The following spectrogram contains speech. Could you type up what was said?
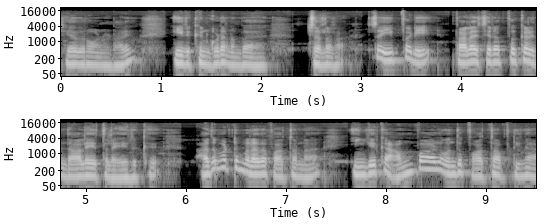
சிவபெருமானோட ஆலயம் இருக்குதுன்னு கூட நம்ம சொல்லலாம். ஸோ இப்படி பல சிறப்புகள் இந்த ஆலயத்தில் இருக்குது அது மட்டும் இல்லாத பார்த்தோன்னா இங்கே இருக்க அம்பாள் வந்து பார்த்தோம் அப்படின்னா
